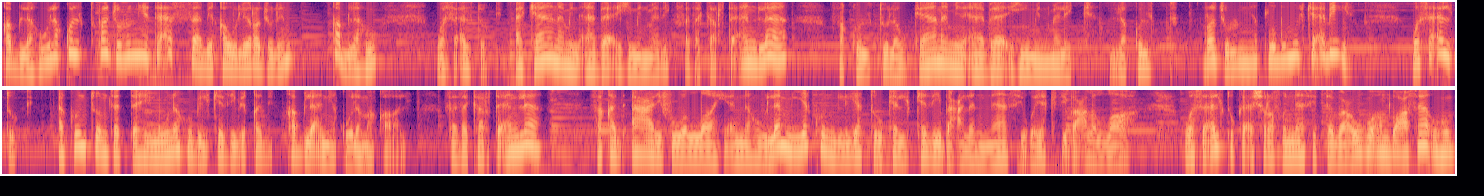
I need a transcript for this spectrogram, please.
قبله لقلت رجل يتأسى بقول رجل قبله. وسألتك أكان من آبائه من ملك؟ فذكرت أن لا. فقلت لو كان من آبائه من ملك لقلت رجل يطلب ملك أبيه. وسألتك أكنتم تتهمونه بالكذب قبل أن يقول ما قال؟ فذكرت أن لا. فقد أعرف والله أنه لم يكن ليترك الكذب على الناس ويكذب على الله. وسألتك أشرف الناس اتبعوه أم ضعفاؤهم؟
